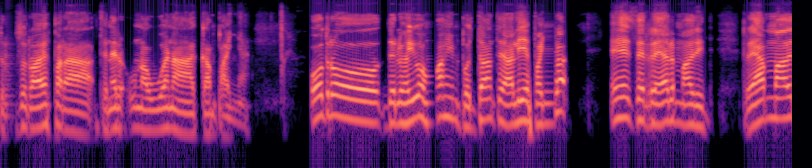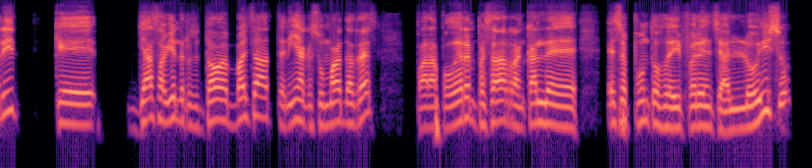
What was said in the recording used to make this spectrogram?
otra vez para tener una buena campaña. Otro de los equipos más importantes de la Liga Española es el Real Madrid. Real Madrid que ya sabiendo el resultado del Barça tenía que sumar de tres para poder empezar a arrancarle esos puntos de diferencia. Lo hizo,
